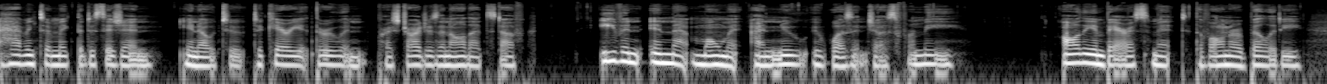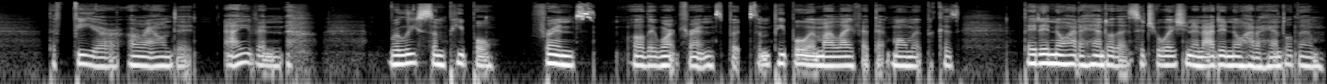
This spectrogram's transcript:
having to make the decision, you know, to to carry it through and press charges and all that stuff even in that moment, I knew it wasn't just for me. All the embarrassment, the vulnerability, the fear around it. I even released some people, friends. Well, they weren't friends, but some people in my life at that moment because they didn't know how to handle that situation and I didn't know how to handle them.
